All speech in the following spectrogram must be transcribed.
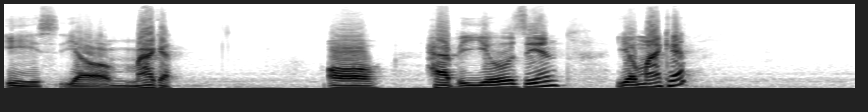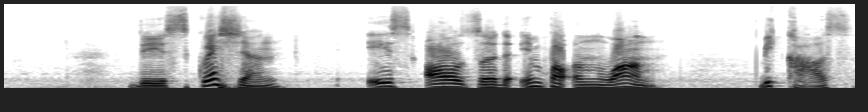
is your market? Or have you seen your market? This question is also the important one because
